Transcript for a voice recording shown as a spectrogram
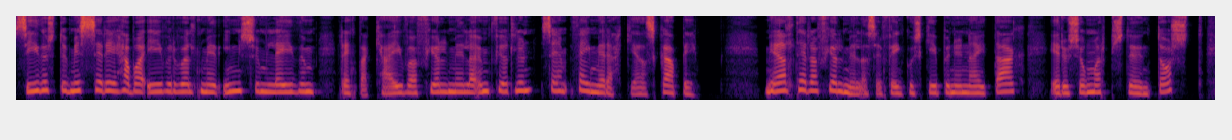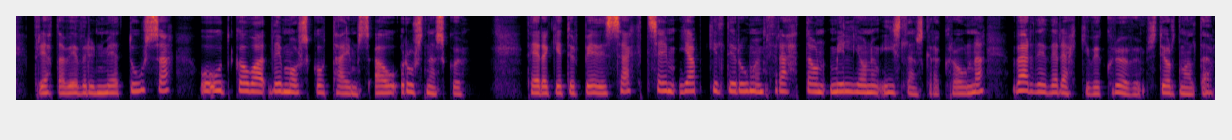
Síðustu misseri hafa yfirvöld með ýmsum leiðum reynt að kæfa fjölmiðla umfjöllun sem þeim er ekki að skapi. Meðal þeirra fjölmila sem fengu skipunina í dag eru sjómarpstöðun Dost, fréttavefurinn Medusa og útgáfa The Moscow Times á rúsnesku. Þeirra getur beðið sekt sem jafnkildi rúmum 13 miljónum íslenskra króna verði þeir ekki við kröfum stjórnvalda.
